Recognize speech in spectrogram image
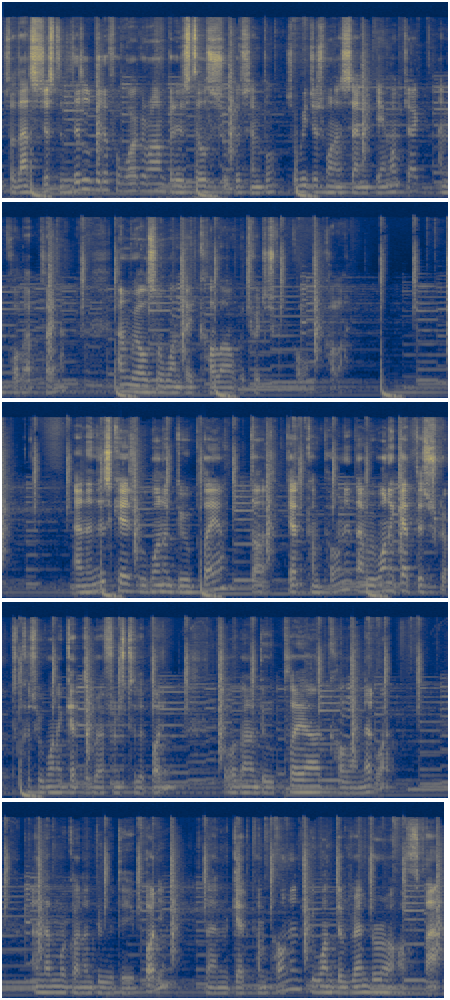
So that's just a little bit of a workaround, but it's still super simple. So we just want to send game object and call that player. And we also want a color, which we're just gonna call color. And in this case, we want to do player dot get component, and we want to get the script because we want to get the reference to the body. So we're gonna do player color network, and then we're gonna do the body, then get component. We want the renderer of that,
